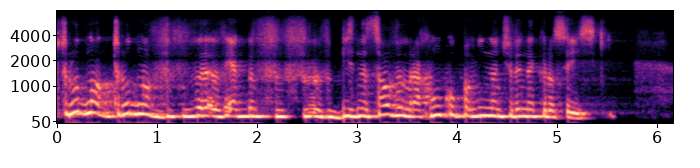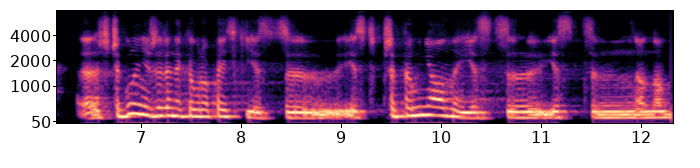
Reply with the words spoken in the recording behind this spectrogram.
trudno, trudno w, jakby w, w biznesowym rachunku pominąć rynek rosyjski. E, szczególnie, że rynek europejski jest, e, jest przepełniony, jest, e, jest no, no,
